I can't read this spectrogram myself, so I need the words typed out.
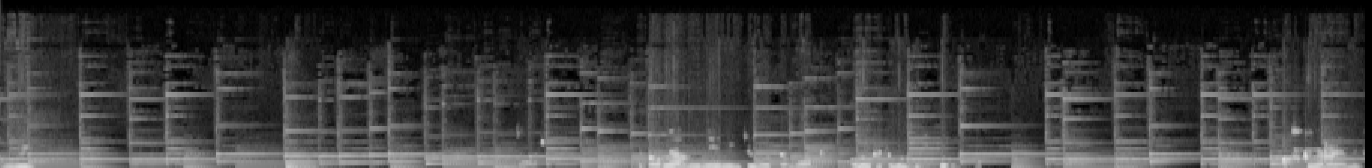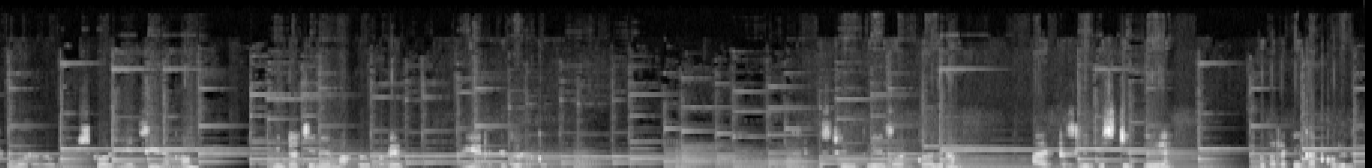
দুই এভাবে আমি এই দিনটির মধ্যে মোট ষোলোটি ডাবল খুশি করব অফ ক্যামেরায় আমি ষোলোটা ডাবল খুশি করে নিয়েছি এখন। তিনটা চেনের মাথার উপরে আমি এটাকে জয়েন করে স্লিপ স্টিচ দিয়ে জয়েন করে দিলাম। আর একটা স্লিপ স্টিচ দিয়ে সুতাটাকে কাট করে নেব।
